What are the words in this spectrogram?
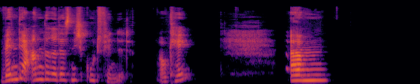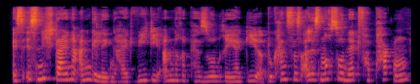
wenn der andere das nicht gut findet. Okay? Ähm, es ist nicht deine Angelegenheit, wie die andere Person reagiert. Du kannst das alles noch so nett verpacken.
